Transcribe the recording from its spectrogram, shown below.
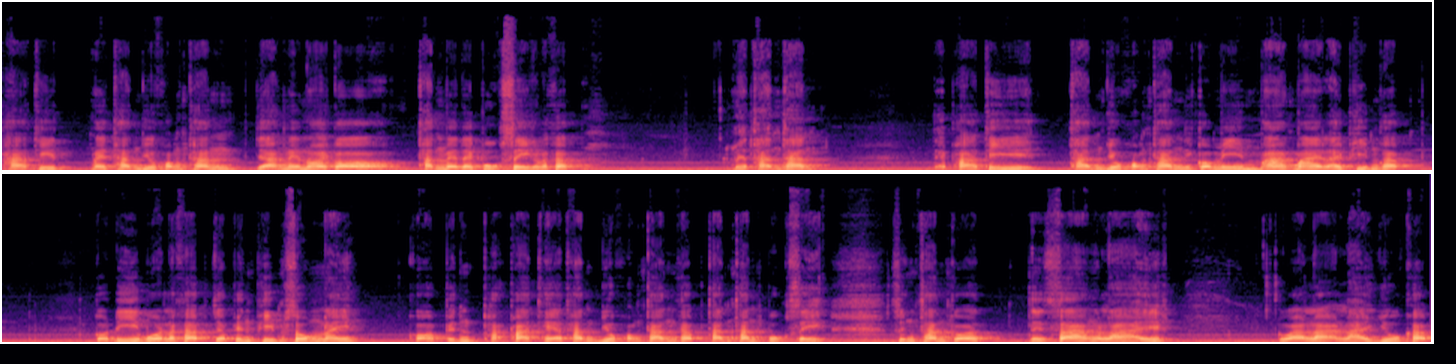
พระที่ไม่ทันยุคของท่าน อย่างน้อยๆก็ท่านไม่ได้ปลูกเสกหรอกครับ ไม่ทันท่าน แต่พระที่ทันยุคของท่านนี่ก็มีมากมายหลายพิมพ์ครับ ก็ดีหมดแล้วครับ จะเป็นพิมพ์ทรงไหน อเป็นพระแท้ทันยุคของท่านครับทันท่านปลูกเสกซึ่งท่านก็ได้สร้างหลายวาระหลายยุคครับ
